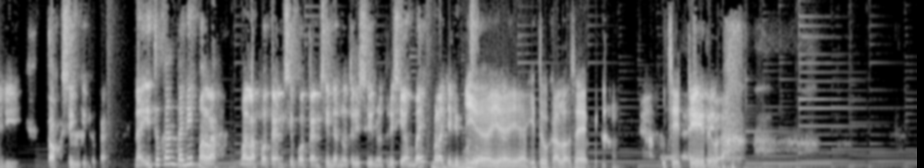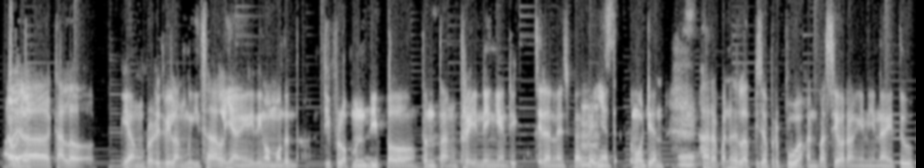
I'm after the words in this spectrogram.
jadi toxic hmm. gitu kan nah itu kan tadi malah malah potensi-potensi dan nutrisi-nutrisi yang baik malah jadi musuh iya iya iya itu kalau saya bilang ICD itu pak Uh, kalau yang Brodit bilang misalnya ini ngomong tentang development hmm. people, tentang training yang dikasih dan lain sebagainya, hmm. kemudian hmm. harapannya adalah bisa berbuah kan pasti orang ini. Nah itu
